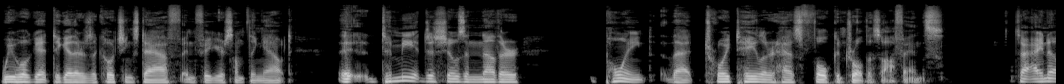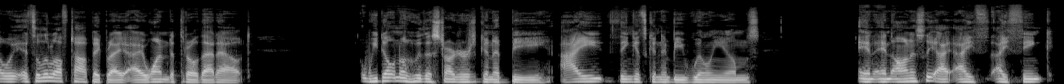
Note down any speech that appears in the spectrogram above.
we will get together as a coaching staff and figure something out. It, to me, it just shows another point that Troy Taylor has full control of this offense. So I know it's a little off topic, but I, I wanted to throw that out. We don't know who the starter is going to be. I think it's going to be Williams, and and honestly, I I I think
